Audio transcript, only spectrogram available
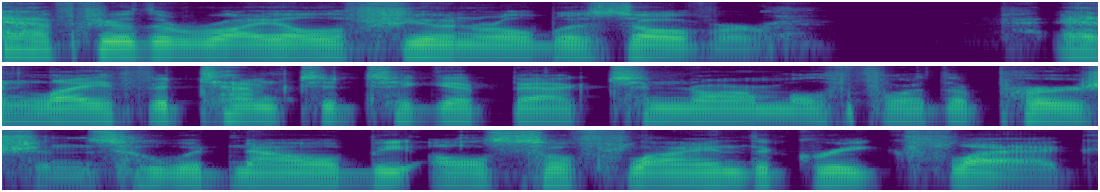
After the royal funeral was over, and life attempted to get back to normal for the Persians, who would now be also flying the Greek flag.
